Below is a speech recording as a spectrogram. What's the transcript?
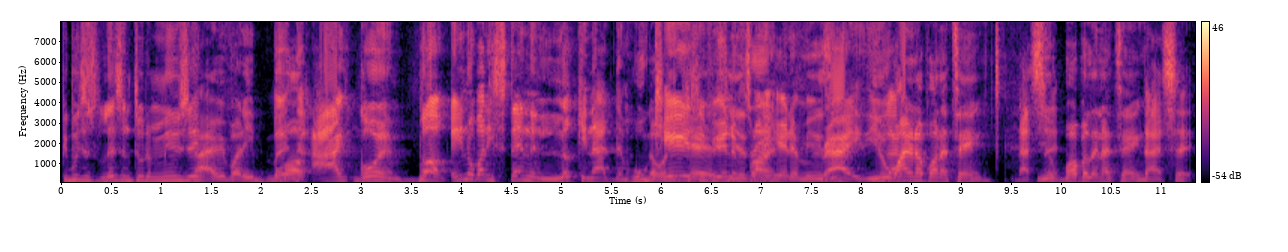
People just listen to the music, Now everybody, but buck. the eye go and buck. Ain't nobody standing looking at them. Who Nobody cares, if you're in you the just front? want to hear the music. right? You, got- winding up on a ting. That's you it. bubbling a ting. That's it.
